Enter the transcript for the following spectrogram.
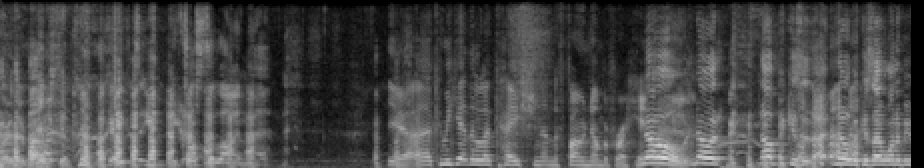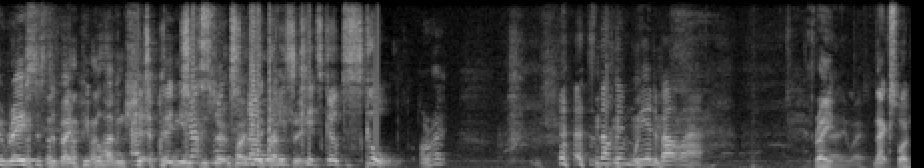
where they're posted? okay, you, you crossed the line there. Yeah, uh, can we get the location and the phone number for a hit? No, no, not because of that. No, because I want to be racist about people having shit I opinions in just certain want to parts know of the where his kids go to school. All right. There's nothing weird about that. Right. Anyway. Next one.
